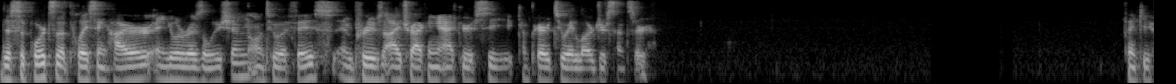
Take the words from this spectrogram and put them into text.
This supports that placing higher angular resolution onto a face improves eye tracking accuracy compared to a larger sensor. Thank you.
